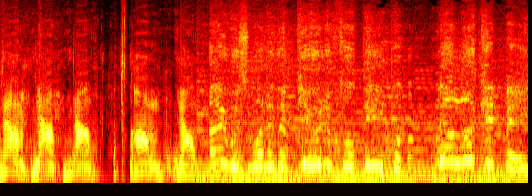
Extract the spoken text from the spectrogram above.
Nom nom nom nom nom. I was one of the beautiful people. Now look at me.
